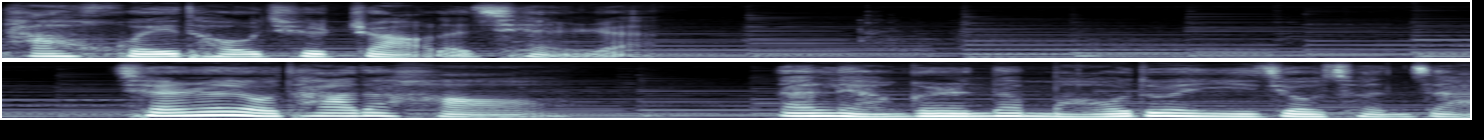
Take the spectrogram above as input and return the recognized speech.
她回头去找了前任。前任有他的好，但两个人的矛盾依旧存在。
